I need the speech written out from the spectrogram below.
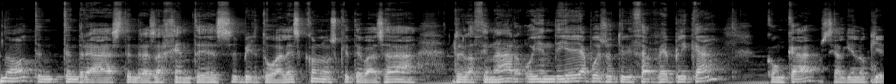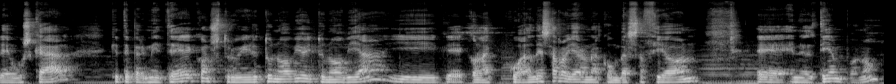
No, tendrás, tendrás agentes virtuales con los que te vas a relacionar. Hoy en día ya puedes utilizar réplica con K, si alguien lo quiere buscar, que te permite construir tu novio y tu novia y con la cual desarrollar una conversación eh, en el tiempo. ¿no?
